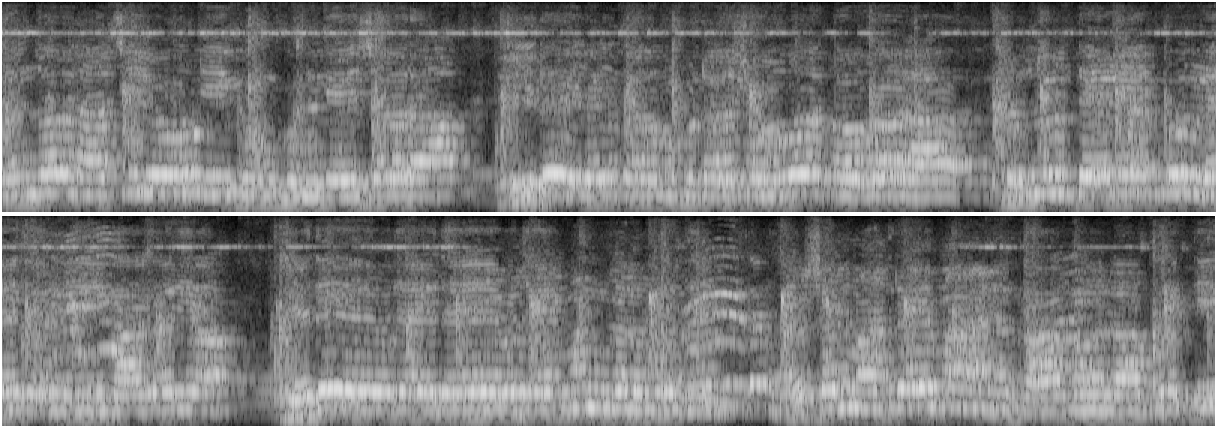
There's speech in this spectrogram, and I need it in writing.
चंदनाची ओटी कुमकुम केशरा. मुकुट शोभतो गळा जय देव जय देव जय मंगल मूर्ती. दर्शन मात्रे मान कामना पूर्ती.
